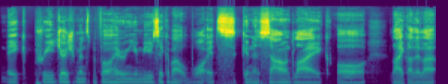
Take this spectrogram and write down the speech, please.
make prejudgments before hearing your music about what it's gonna sound like? Or like are they like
